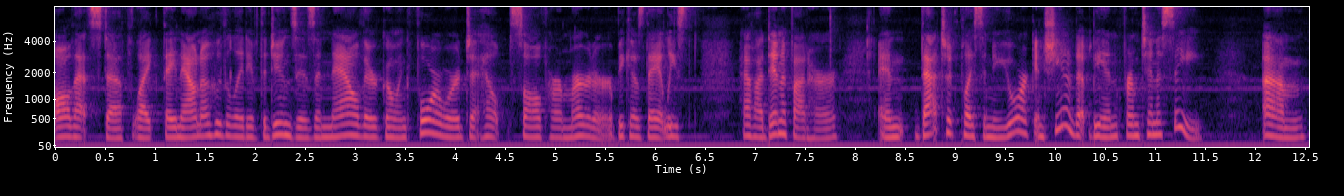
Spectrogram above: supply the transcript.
all that stuff. Like they now know who the Lady of the Dunes is, and now they're going forward to help solve her murder because they at least have identified her. And that took place in New York, and she ended up being from Tennessee. Um,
